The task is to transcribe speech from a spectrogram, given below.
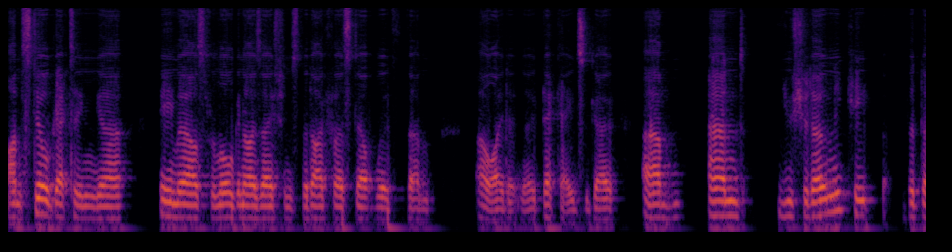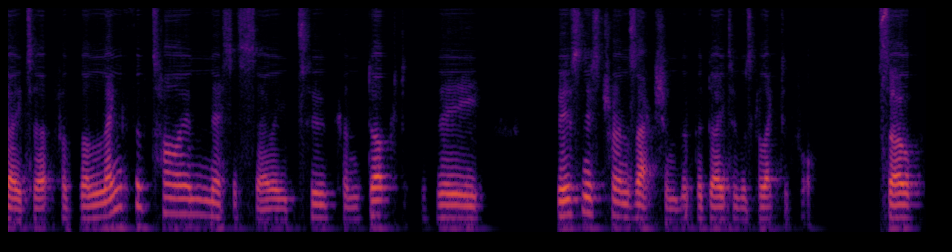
I'm still getting uh, emails from organizations that I first dealt with, um, oh, I don't know, decades ago. Um, and you should only keep the data for the length of time necessary to conduct the business transaction that the data was collected for. So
